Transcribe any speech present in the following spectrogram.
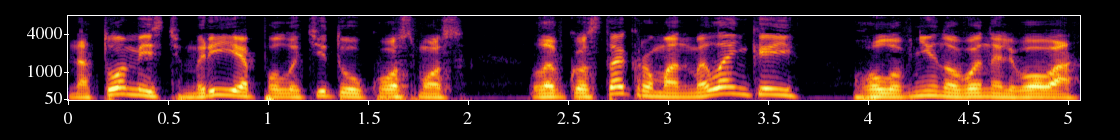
Натомість мріє полетіти у космос. Лев Костек, Роман Миленький. Головні новини Львова.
